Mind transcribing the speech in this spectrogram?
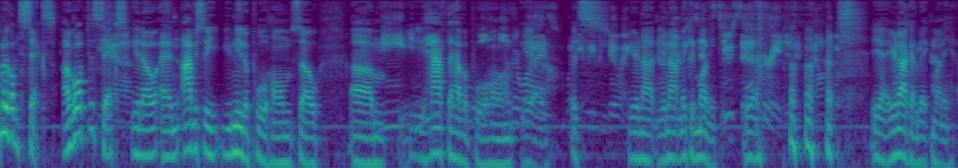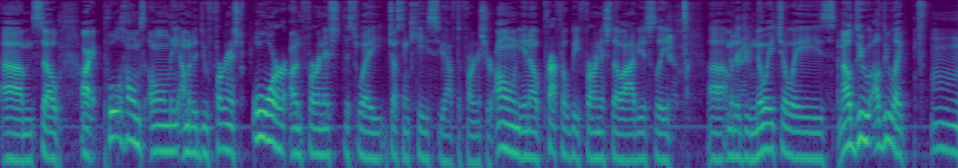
I'm to go up to six. I'll go up to six, Yeah. you know, and obviously you need a pool home, so um, Need- you have to have a pool home. Otherwise, yeah. what are you even doing? You're not. You You're not making money. It's too Yeah. saturated. if you a Yeah, you're not going to make money. Um, so, all right, pool homes only. I'm going to do furnished or unfurnished. This way, just in case you have to furnish your own, you know, preferably furnished though. Obviously, Yeah. Uh, I'm going to do no HOAs, and I'll do I'll do like mm,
